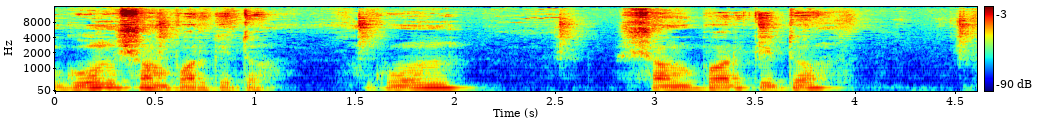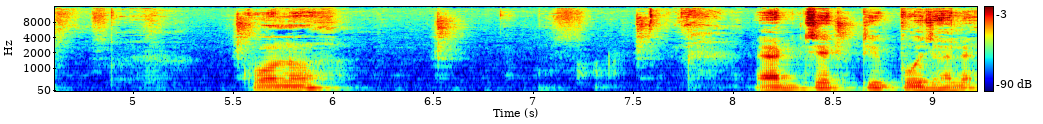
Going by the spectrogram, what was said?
গুণ সম্পর্কিত গুণ সম্পর্কিত কোনো অ্যাডজেক্টিভ বোঝালে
